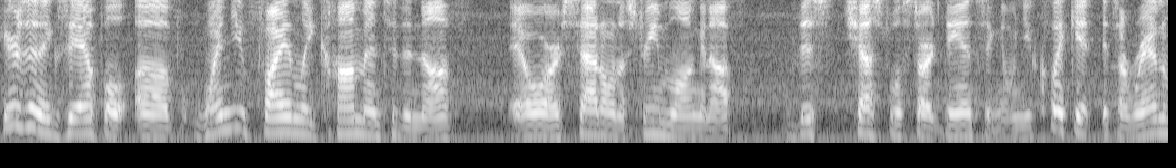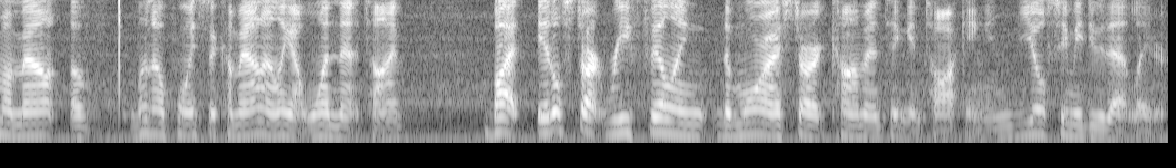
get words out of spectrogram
here's an example of when you finally commented enough or sat on a stream long enough, this chest will start dancing. And when you click it, it's a random amount of Lino points that come out. I only got one that time. But it'll start refilling the more I start commenting and talking. And you'll see me do that later.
